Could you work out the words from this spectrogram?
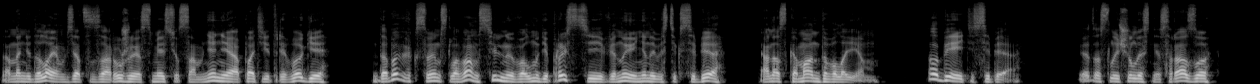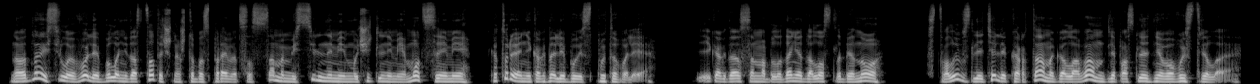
Она не дала им взяться за оружие смесью сомнения, апатии и тревоги. Добавив к своим словам сильную волну депрессии, вины и ненависти к себе, она скомандовала им. «Убейте себя». Это случилось не сразу, но одной силы воли было недостаточно, чтобы справиться с самыми сильными и мучительными эмоциями, которые они когда-либо испытывали. И когда самообладание дало слабину, стволы взлетели к ртам и головам для последнего выстрела.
